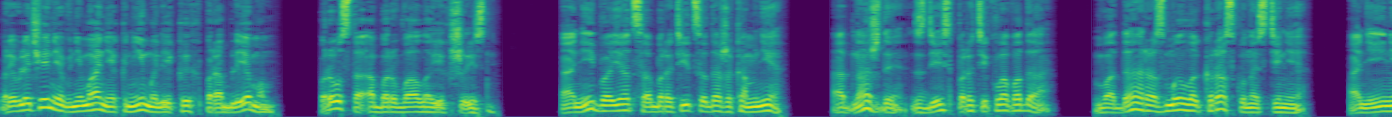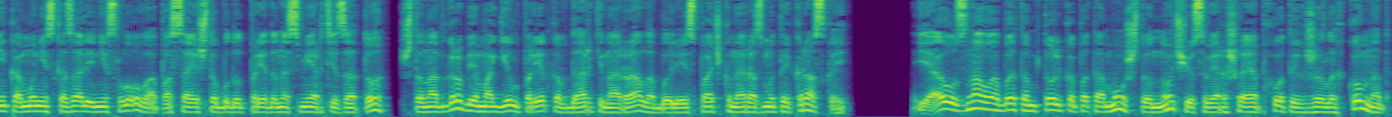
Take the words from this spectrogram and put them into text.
Привлечение внимания к ним или к их проблемам просто оборвала их жизнь. Они боятся обратиться даже ко мне. Однажды здесь протекла вода. Вода размыла краску на стене. Они никому не сказали ни слова, опасаясь, что будут преданы смерти за то, что надгробия могил предков Даркина Рала были испачканы размытой краской. Я узнал об этом только потому, что ночью, совершая обход их жилых комнат,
